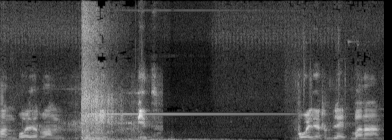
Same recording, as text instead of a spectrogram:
One бойлер, one пит. Бойлер, блядь, банан.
